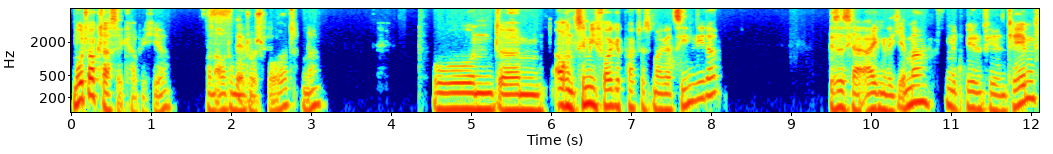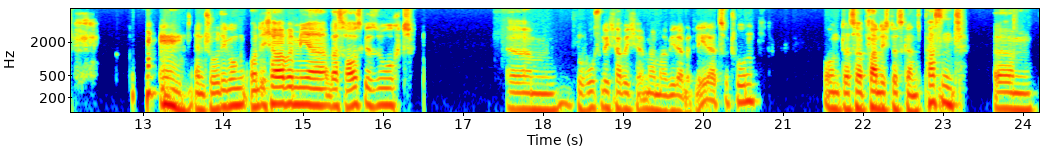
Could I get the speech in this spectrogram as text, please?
Motorklassik habe ich hier von Automotorsport. Ne? Und ähm, auch ein ziemlich vollgepacktes Magazin wieder ist es ja eigentlich immer mit vielen, vielen Themen. Entschuldigung. Und ich habe mir was rausgesucht. Ähm, beruflich habe ich ja immer mal wieder mit Leder zu tun. Und deshalb fand ich das ganz passend. Ähm,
